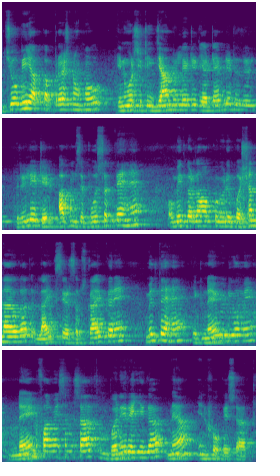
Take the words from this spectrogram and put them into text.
जो भी आपका प्रश्न हो यूनिवर्सिटी एग्ज़ाम रिलेटेड या टैबलेट रिलेटेड आप हमसे पूछ सकते हैं। उम्मीद करता हूँ आपको वीडियो पसंद आया होगा तो लाइक शेयर सब्सक्राइब करें। मिलते हैं एक नए वीडियो में। नए इन्फॉर्मेशन के साथ बने रहिएगा नया इन्फो के साथ।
